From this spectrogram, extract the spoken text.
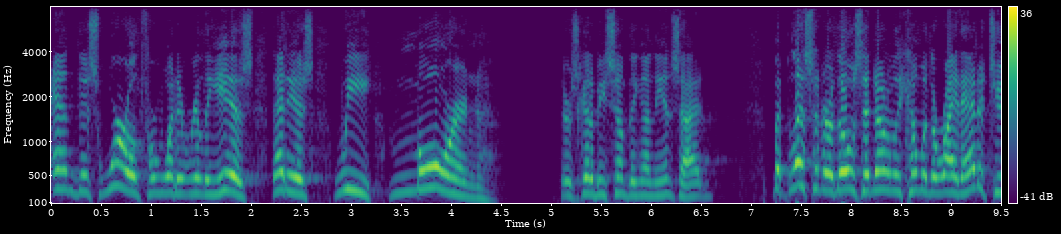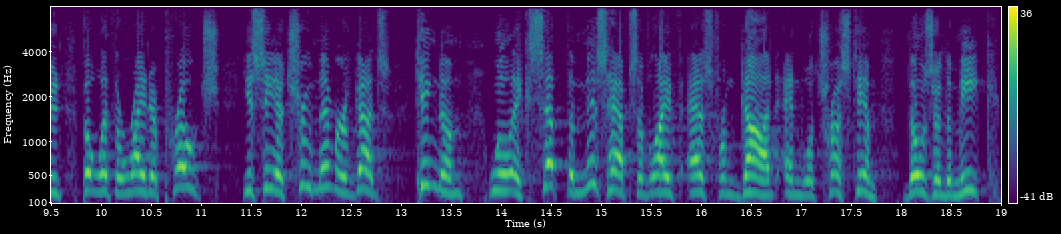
and this world for what it really is. That is, we mourn. There's going to be something on the inside. But blessed are those that not only come with the right attitude, but with the right approach. You see, a true member of God's kingdom will accept the mishaps of life as from God and will trust Him. Those are the meek.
